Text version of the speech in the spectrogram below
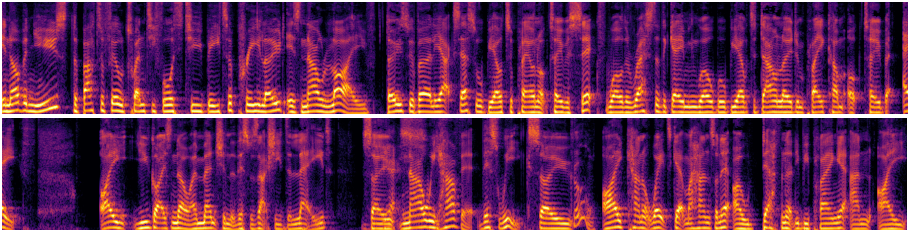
In other news, the Battlefield 2042 beta preload is now live. Those with early access will be able to play on October 6th, while the rest of the gaming world will be able to download and play come October 8th. I, you guys know, I mentioned that this was actually delayed. So Yes. now we have it this week. So Cool. I cannot wait to get my hands on it. I will definitely be playing it, and I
